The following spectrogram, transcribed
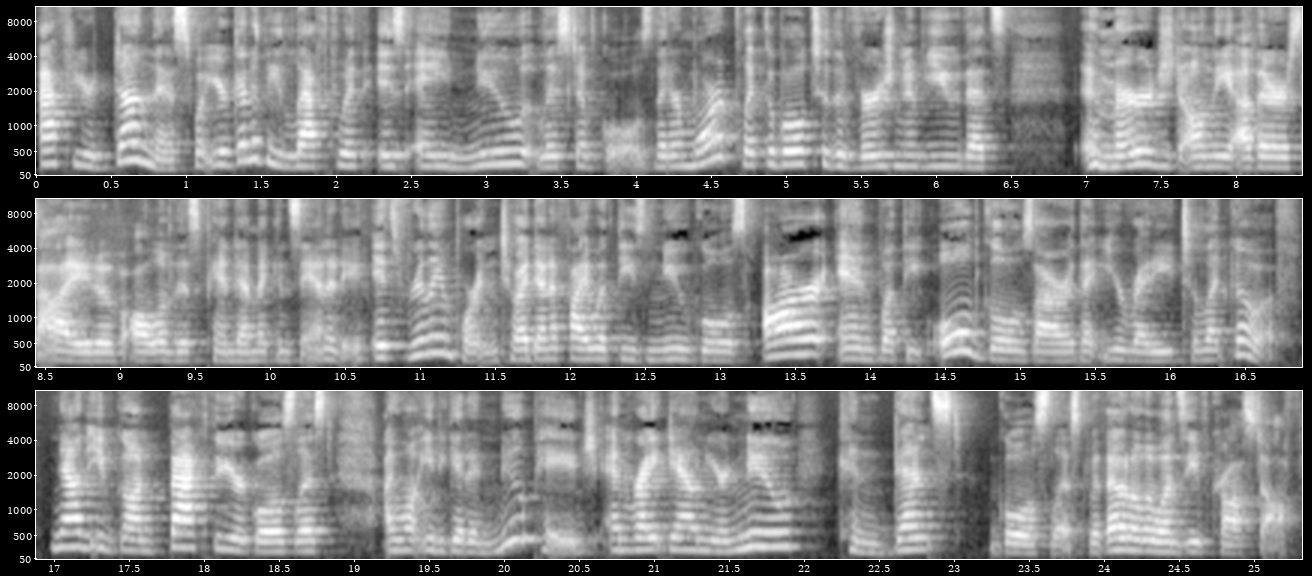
After you're done this, what you're going to be left with is a new list of goals that are more applicable to the version of you that's emerged on the other side of all of this pandemic insanity. It's really important to identify what these new goals are and what the old goals are that you're ready to let go of. Now that you've gone back through your goals list, I want you to get a new page and write down your new condensed goals list without all the ones you've crossed off.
